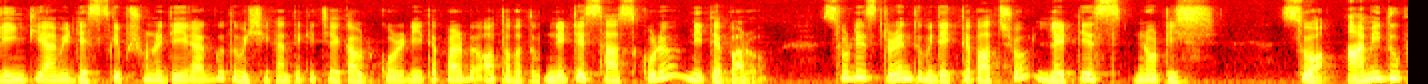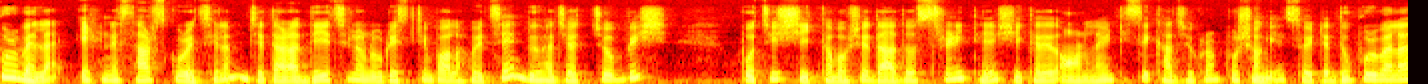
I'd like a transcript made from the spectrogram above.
লিঙ্কটি আমি ডেসক্রিপশনে দিয়ে রাখব, তুমি সেখান থেকে চেক আউট করে নিতে পারবে অথবা তুমি নেটে সার্চ করেও নিতে পারো। স্টুডেন্ট স্টুডেন্ট তুমি দেখতে পাচ্ছ লেটেস্ট নোটিশ সো আমি দুপুরবেলা এখানে সার্চ করেছিলাম যে তারা দিয়েছিল নোটিশটি বলা হয়েছে দু হাজার চব্বিশ পঁচিশ শিক্ষাবর্ষে দ্বাদশ শ্রেণীতে শিক্ষার্থীদের অনলাইন টিসি কার্যক্রম প্রসঙ্গে। সো এটা দুপুরবেলা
